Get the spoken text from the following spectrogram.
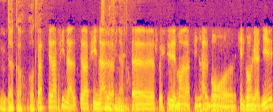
D'accord. Ok. Ça c'est la finale, c'est la finale. C'est la finale. euh, précisément la finale, bon, euh, qu'ils vont gagner.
